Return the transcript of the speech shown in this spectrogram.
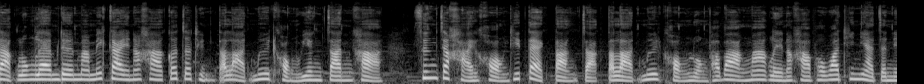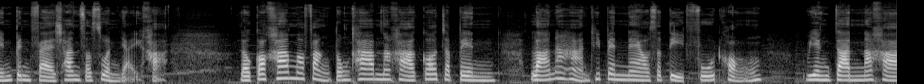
จากโรงแรมเดินมาไม่ไกลนะคะ ก็จะถึงตลาดมืดของเวียงจันทร์ค่ะ ซึ่งจะขายของที่แตกต่างจากตลาดมืดของหลวงพระบางมากเลยนะคะ เพราะว่าที่เนี่ยจะเน้นเป็นแฟชั่นซะส่วนใหญ่ค่ะ แล้วก็ข้ามมาฝั่งตรงข้ามนะคะ ก็จะเป็นร้านอาหารที่เป็นแนวสตรีทฟู้ดของเวียงจันทร์นะคะ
